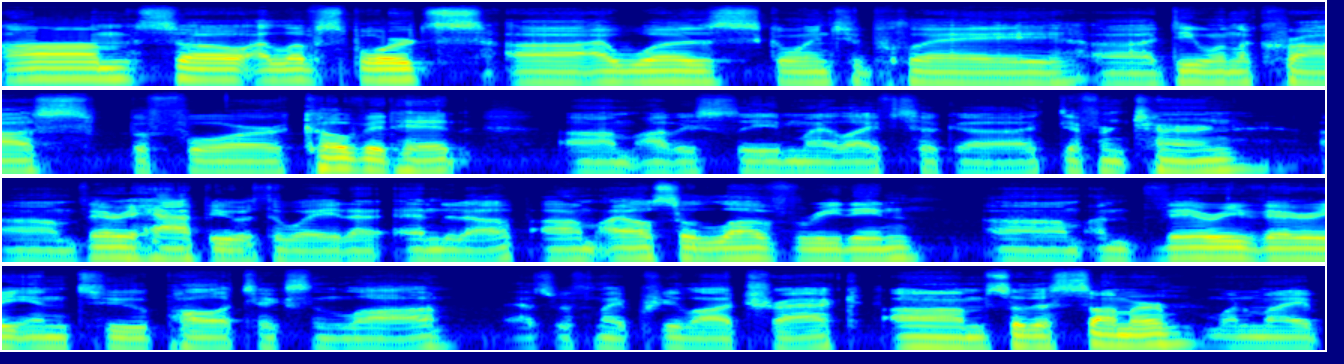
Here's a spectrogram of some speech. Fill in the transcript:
Um, so I love sports. Uh, I was going to play uh, D1 lacrosse before COVID hit. Um, obviously, my life took a different turn. Um, very happy with the way it ended up. Um, I also love reading. Um, I'm very, very into politics and law, as with my pre law track. Um, so this summer, one of my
